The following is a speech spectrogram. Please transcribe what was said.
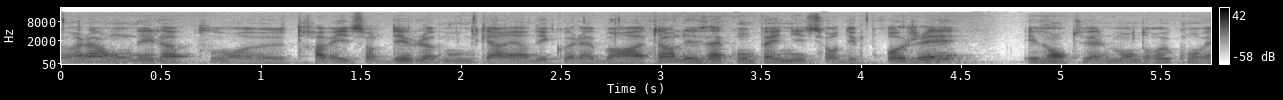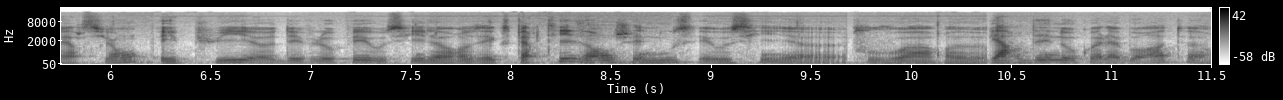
voilà, on est là pour travailler sur le développement de carrière des collaborateurs, les accompagner sur des projets éventuellement de reconversion, et puis euh, développer aussi leurs expertises. Hein. Chez nous, c'est aussi euh, pouvoir euh, garder nos collaborateurs.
